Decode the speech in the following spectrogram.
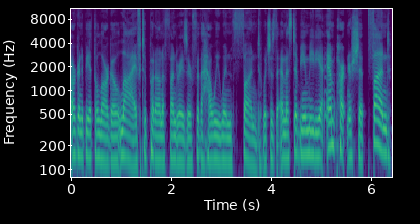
are going to be at the Largo live to put on a fundraiser for the How We Win Fund, which is the MSW Media and Partnership Fund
